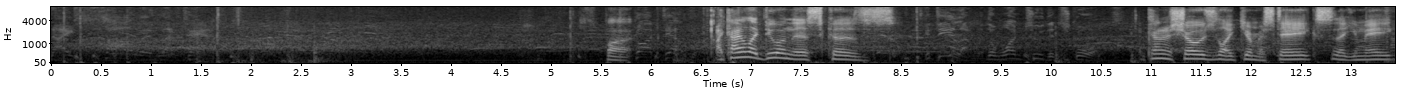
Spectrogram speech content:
Nice solid left hand. But I kind of like doing this because it kind of shows like your mistakes that you make.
